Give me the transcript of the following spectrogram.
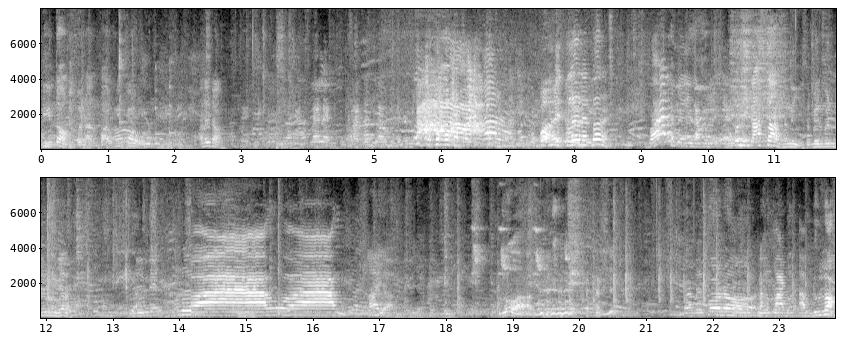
Ditong benar pau gitu. Ada dong. Lelek. bar. Bara be ila ko. Kok ni kata ni sebelum dulu ya. Wang wang. Babe poro Rahmat Abdullah.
